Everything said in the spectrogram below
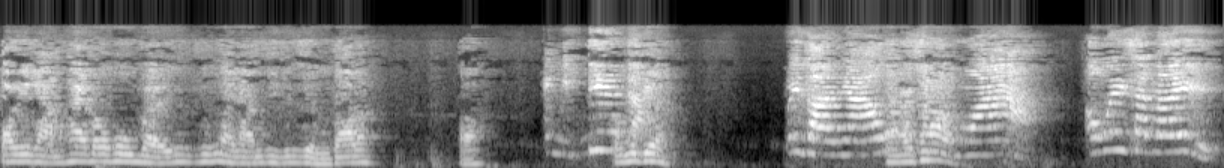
Tao đi làm hai ba hôm về chúng mày làm gì trên giường của tao? Đâu hả anh bị điên cái à? kia bây giờ nhà ông Chả sao. Hòa. Ông ấy sang đây.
